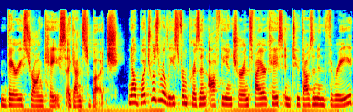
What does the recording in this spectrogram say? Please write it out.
very strong case against Butch. Now, Butch was released from prison off the insurance fire case in 2003,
